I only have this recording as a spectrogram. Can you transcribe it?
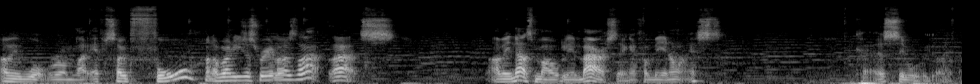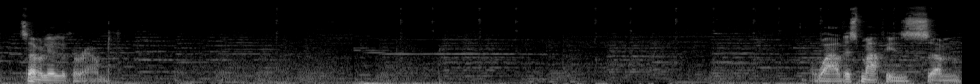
I mean, what, we're on like episode 4? And I've only just realised that? That's... I mean, that's mildly embarrassing, if I'm being honest. Okay, let's see what we got here. Let's have a little look around. Wow, this map is... Um,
